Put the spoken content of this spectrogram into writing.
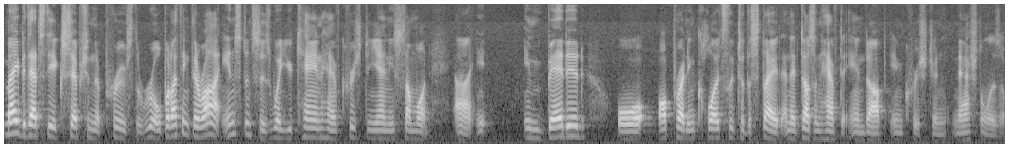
maybe that's the exception that proves the rule, but I think there are instances where you can have Christianity somewhat uh, embedded or operating closely to the state, and it doesn't have to end up in Christian nationalism.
